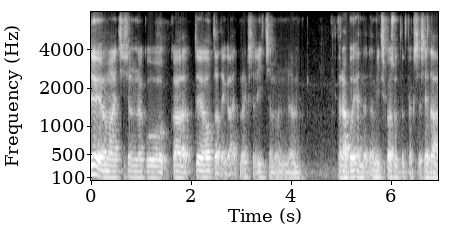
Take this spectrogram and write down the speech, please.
töö oma, et siis on nagu ka tööautodega, et märksa lihtsam on ähm, ära põhjendada, miks kasutatakse seda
